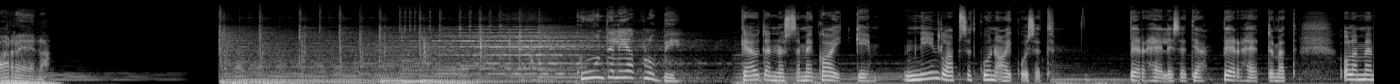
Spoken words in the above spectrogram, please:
Areena. Kuuntelijaklubi. Käytännössä me kaikki, niin lapset kuin aikuiset, perheelliset ja perheettömät, olemme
